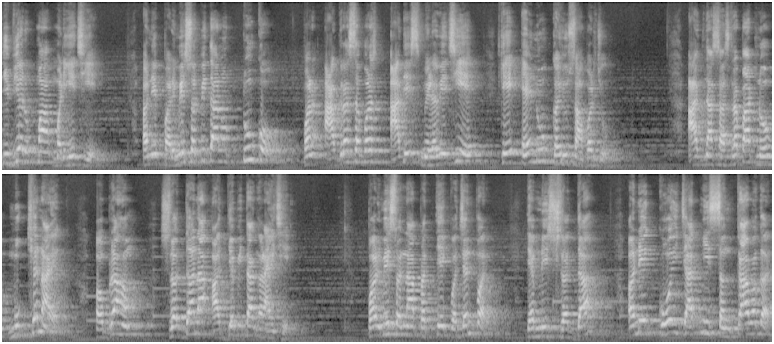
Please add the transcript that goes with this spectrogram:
દિવ્ય રૂપમાં મળીએ છીએ અને પરમેશ્વર પિતાનો ટૂંકો પણ આગ્રહસભર આદેશ મેળવીએ છીએ કે એનું કહ્યું સાંભળજો. આજના શાસ્ત્રપાઠનો મુખ્ય નાયક અબ્રાહમ શ્રદ્ધાના આદ્યપિતા ગણાય છે. પરમેશ્વરના પ્રત્યેક વચન પર તેમની શ્રદ્ધા અને કોઈ જાતની શંકા વગર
